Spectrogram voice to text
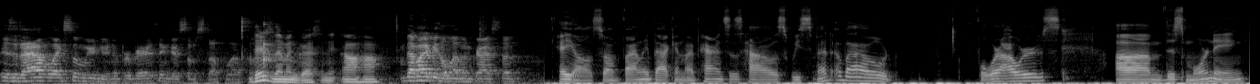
Is it have like some weird juniper berry? I think there's some stuff left. There's lemongrass in it. Uh huh. That might be the lemongrass then. Hey y'all, so I'm finally back in my parents' house. We spent about four hours um, this morning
